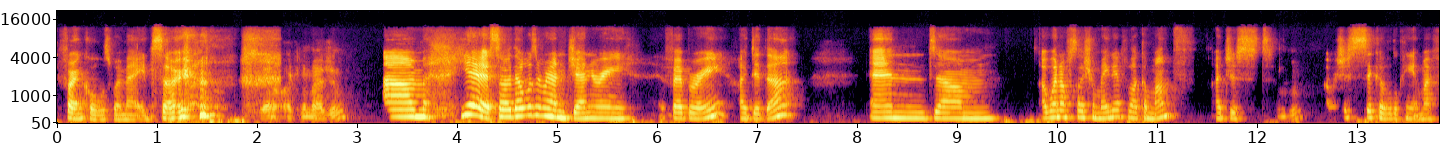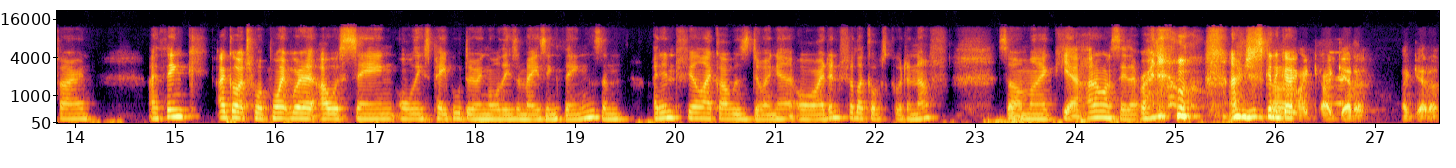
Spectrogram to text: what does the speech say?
phone calls were made. So Yeah, I can imagine. um, yeah, so that was around January, February. I did that, and um, I went off social media for like a month. I just, Mhm. I was just sick of looking at my phone. I think I got to a point where I was seeing all these people doing all these amazing things and I didn't feel like I was doing it or I didn't feel like I was good enough. So I'm like, yeah, I don't want to say that right now. I'm just going to Uh, go. I, I get it. I get it.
